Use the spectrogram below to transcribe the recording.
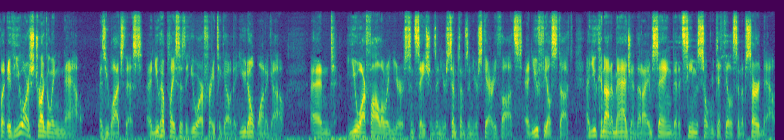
But if you are struggling now as you watch this and you have places that you are afraid to go, that you don't want to go, and you are following your sensations and your symptoms and your scary thoughts, and you feel stuck, and you cannot imagine that I am saying that it seems so ridiculous and absurd now.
